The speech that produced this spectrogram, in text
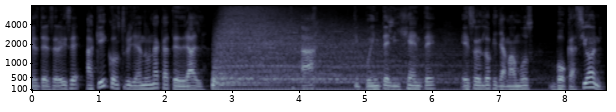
Y el tercero dice, aquí construyendo una catedral. Ah, tipo inteligente, eso es lo que llamamos vocación.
